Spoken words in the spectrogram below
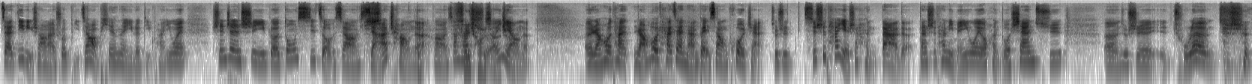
在地理上来说比较偏的一个地块。因为深圳是一个东西走向狭长的，啊，像条蛇一样的。呃，然后它，然后它在南北向扩展，就是其实它也是很大的，但是它里面因为有很多山区，嗯，就是除了就是，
